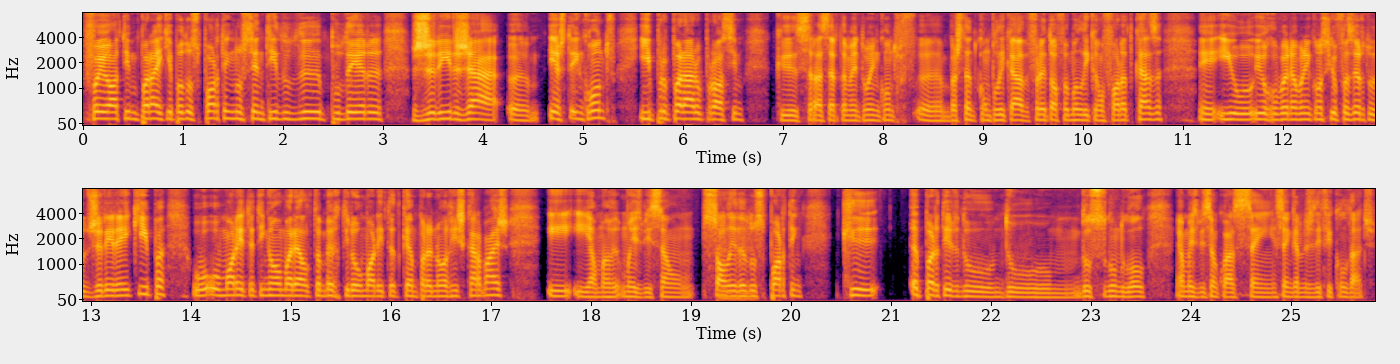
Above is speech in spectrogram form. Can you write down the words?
foi ótimo para a equipa do Sporting no sentido de poder gerir já uh, este encontro e preparar o próximo, que será certamente um encontro bastante complicado frente ao Famalicão fora de casa e, e, o, e o Ruben Amorim conseguiu fazer tudo, gerir a equipa, o, o Morita tinha o amarelo, também retirou o Morita de campo para não arriscar mais e, e é uma, uma exibição sólida uhum. do Sporting que a partir do, do, do, segundo gol é uma exibição quase sem, sem grandes dificuldades.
